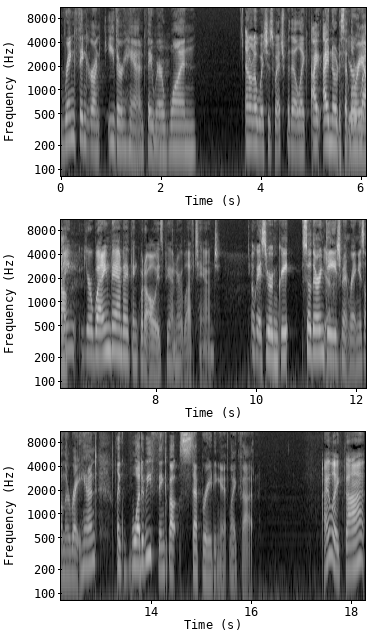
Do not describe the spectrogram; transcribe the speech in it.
ring finger on either hand, they wear mm-hmm. one. I don't know which is which, but they'll like, I, I noticed at Your L'Oreal. wedding your wedding band I think would always be on your left hand. Okay, so your enga- so their engagement ring is on their right hand. Like, what do we think about separating it like that? I like that.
